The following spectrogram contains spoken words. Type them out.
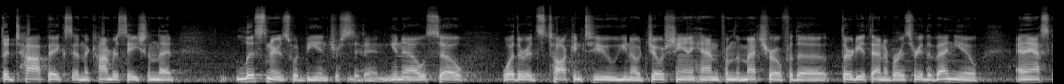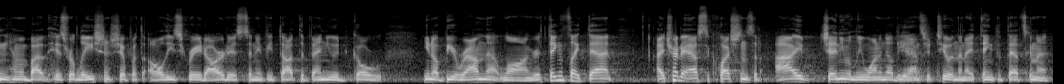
the topics and the conversation that listeners would be interested yeah. in. You know, so whether it's talking to you know Joe Shanahan from the Metro for the 30th anniversary of the venue and asking him about his relationship with all these great artists and if he thought the venue would go, you know, be around that long or things like that I try to ask the questions that I genuinely want to know the yeah. answer to, and then I think that that's going to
